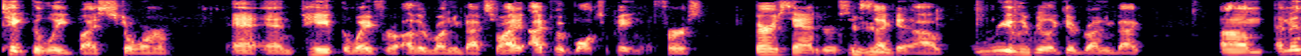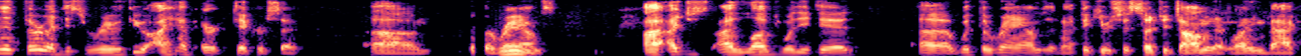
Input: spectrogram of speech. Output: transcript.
take the league by storm and, and pave the way for other running backs. So I, I put Walter Payton at first. Barry Sanders is mm-hmm. second. Uh, really, really good running back. Um, and then in third, I disagree with you. I have Eric Dickerson um, for the hmm. Rams. Mm. I, I, just I loved what he did uh, with the Rams, and I think he was just such a dominant running back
